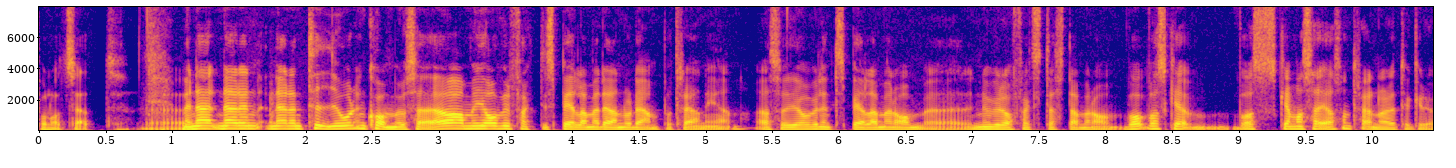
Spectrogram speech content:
på något sätt. Men när, när, en, när en tioåring kommer och säger ja men jag vill faktiskt spela med den och den på träningen. Alltså jag vill inte spela med dem, eh, nu vill jag faktiskt testa med dem. Vad, vad, ska, vad ska man säga som tränare tycker du?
